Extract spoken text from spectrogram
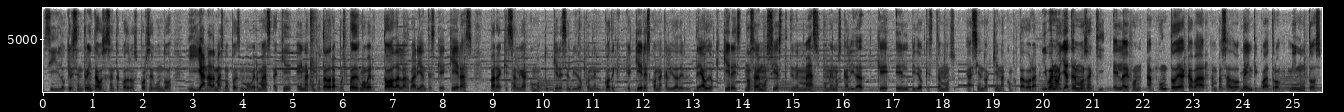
si lo quieres en 30 o 60 cuadros por segundo y ya nada más, no puedes mover más. Aquí en la computadora pues puedes mover todas las variantes que quieras para que salga como tú quieres el video con el codec que quieres, con la calidad de, audio que quieres. No sabemos si este tiene más o menos calidad que el video que estamos haciendo aquí en la computadora. Y bueno, ya tenemos aquí el iPhone a punto de acabar. Han pasado 24 minutos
